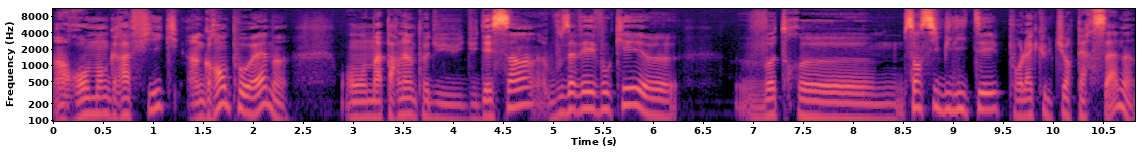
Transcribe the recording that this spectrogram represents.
un roman graphique, un grand poème. On a parlé un peu du, du dessin. Vous avez évoqué euh, votre euh, sensibilité pour la culture persane,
